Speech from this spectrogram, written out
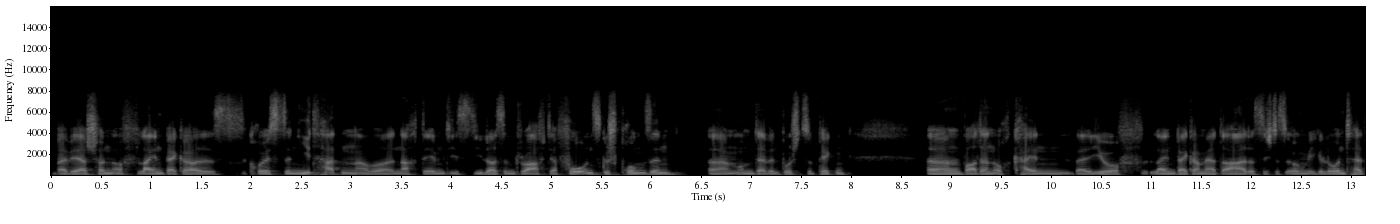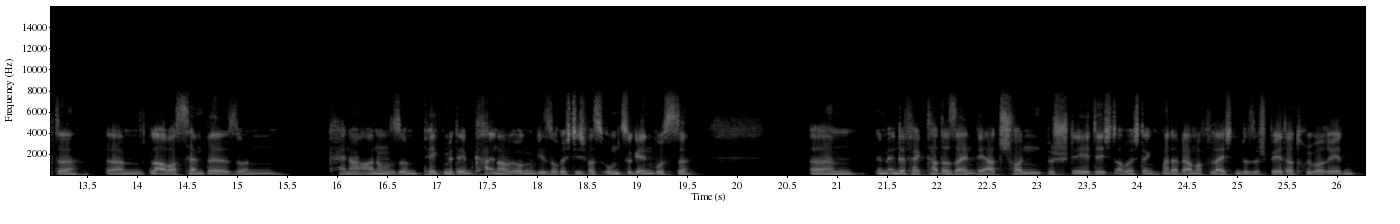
weil wir ja schon auf Linebacker das größte Need hatten, aber nachdem die Steelers im Draft ja vor uns gesprungen sind, ähm, um Devin Bush zu picken, ähm, war dann auch kein Value of Linebacker mehr da, dass sich das irgendwie gelohnt hätte. Ähm, klar war Sample so ein, keine Ahnung, so ein Pick, mit dem keiner irgendwie so richtig was umzugehen wusste. Ähm, Im Endeffekt hat er seinen Wert schon bestätigt, aber ich denke mal, da werden wir vielleicht ein bisschen später drüber reden.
